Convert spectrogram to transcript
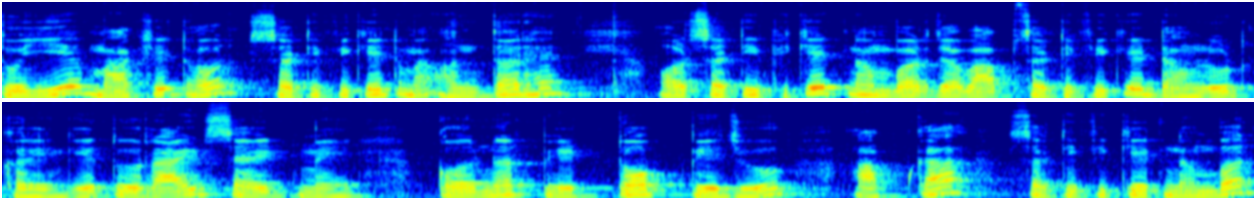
तो ये मार्कशीट और सर्टिफिकेट में अंतर है और सर्टिफिकेट नंबर जब आप सर्टिफिकेट डाउनलोड करेंगे तो राइट साइड में कॉर्नर पे, टॉप पे जो आपका सर्टिफिकेट नंबर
